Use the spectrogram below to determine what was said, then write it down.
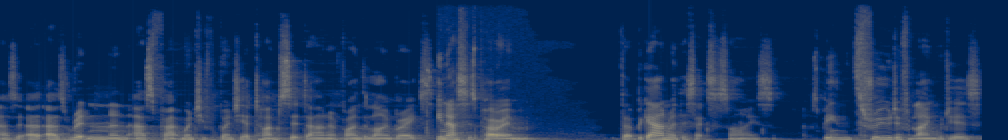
as, as written and as found when she, when she had time to sit down and find the line breaks. Inas's poem that began with this exercise has been through different languages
